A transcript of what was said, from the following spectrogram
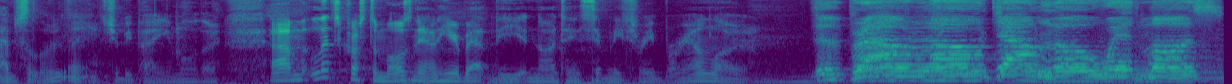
Absolutely. Should be paying him more though. Um, let's cross to Moz now and hear about the 1973 Brownlow. The Brownlow Down Low with Moz.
